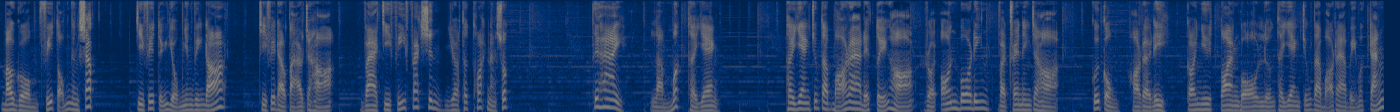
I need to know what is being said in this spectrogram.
Bao gồm phí tổn ngân sách, chi phí tuyển dụng nhân viên đó, chi phí đào tạo cho họ và chi phí phát sinh do thất thoát năng suất. Thứ hai là mất thời gian thời gian chúng ta bỏ ra để tuyển họ, rồi onboarding và training cho họ. Cuối cùng, họ rời đi. Coi như toàn bộ lượng thời gian chúng ta bỏ ra bị mất trắng.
